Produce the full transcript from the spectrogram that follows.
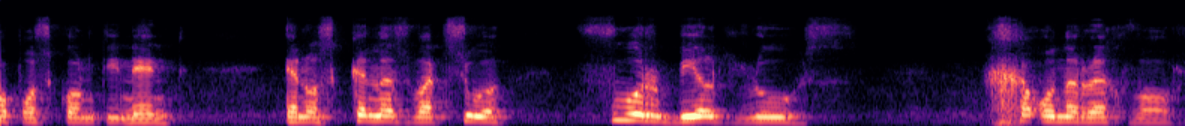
op ons kontinent en ons kinders wat so voorbeeldloos geonderrig word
